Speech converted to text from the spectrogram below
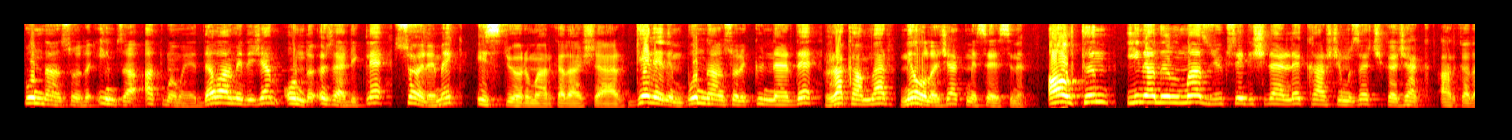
Bundan sonra da imza atmamaya devam edeceğim. Onu da özellikle söylemek istiyorum arkadaşlar. Gelelim bundan sonraki günlerde rakamlar ne olacak meselesine. Altın inanılmaz yükselişlerle karşımıza çıkacak arkadaşlar.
